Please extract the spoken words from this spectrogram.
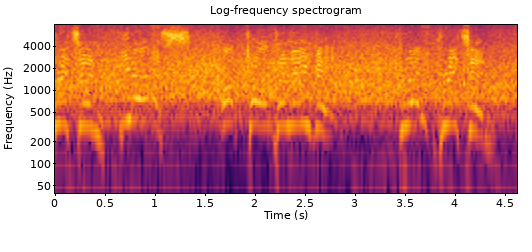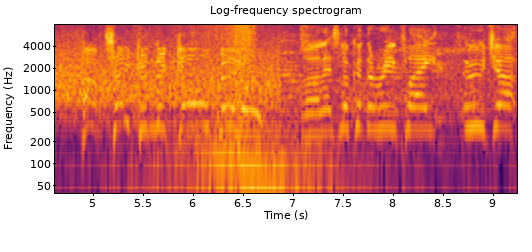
Britain, yes! I can't believe it. Great Britain have taken the gold medal. Well, let's look at the replay. Ujah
